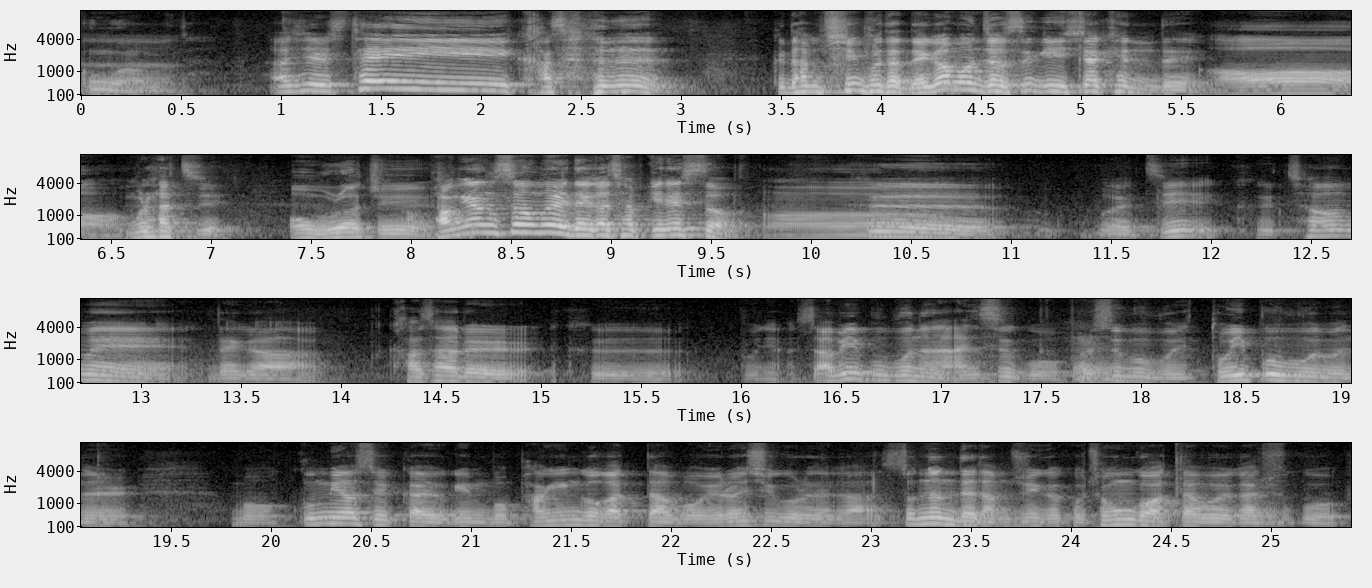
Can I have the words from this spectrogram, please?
궁금합니다. 사실 스테이 가사는 그 남준보다 내가 먼저 쓰기 시작했는데 어, 몰랐지. 어 몰랐지. 방향성을 내가 잡긴 했어. 어, 그 뭐였지? 그 처음에 내가 가사를 그 뭐냐 사비 부분은 안 쓰고 verse 부분 도입 부분을 뭐 꿈이었을까 여긴 뭐 방인 것 같다 뭐 이런 식으로 내가 썼는데 남준이가 그거 좋은 것 같다고 해가지고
